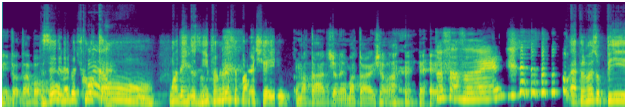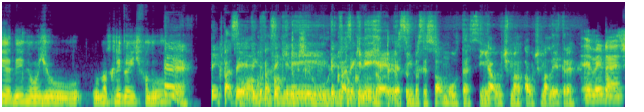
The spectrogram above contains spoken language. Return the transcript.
Então tá bom. Zé, lembra de colocar É. um, um adendozinho, pelo menos essa parte aí. Uma tarja, né? Uma tarja lá. Por favor. É, pelo menos o pi ali onde o, o nosso querido ente falou. É. Tem que fazer, Ó, tem que eu fazer que nem. olho, Tem que fazer que o nem rap, assim, você só muta assim a última, a última letra. É verdade.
